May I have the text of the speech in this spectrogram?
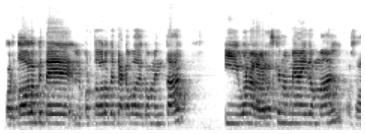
por todo lo que te, por todo lo que te acabo de comentar y bueno, la verdad es que no me ha ido mal, o sea,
